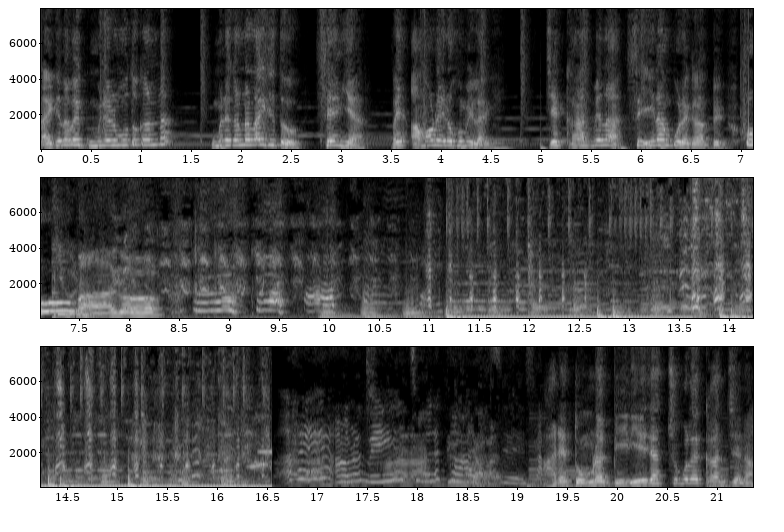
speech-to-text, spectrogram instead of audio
লাগে না ভাই কুমিরের মতো কান্না? কুমিরের কান্না লাগছে তো? সেম ইয়ার ভাই আমারও এরকমই লাগে। যে কাঁদবে না সে এরম করে কাঁদবে। ও মা গো। আমরা বেরিয়ে যাচ্ছি বলে কাঁদছে। আরে তোমরা বেরিয়ে যাচ্ছ বলে কাঁদছে না।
